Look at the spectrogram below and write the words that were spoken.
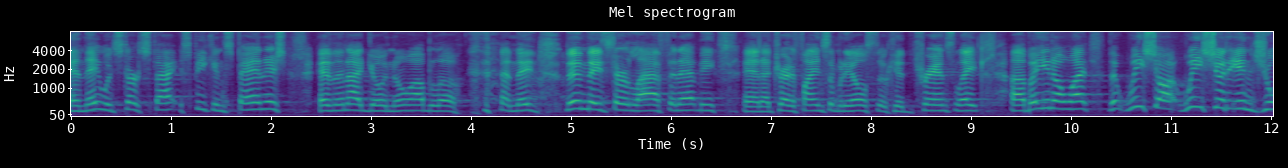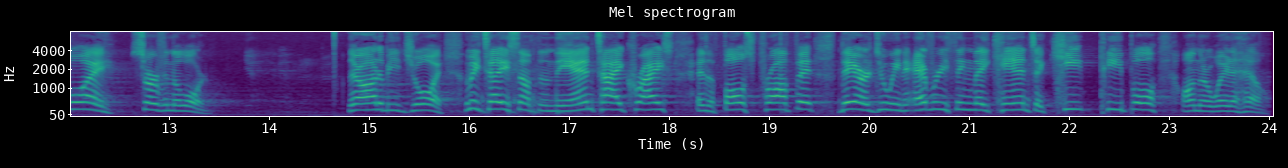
And they would start spa- speaking Spanish, and then I'd go, no hablo. and they then they'd start laughing at me, and I'd try to find somebody else that could translate. Uh, but you know what? That we, saw, we should enjoy serving the Lord. There ought to be joy. Let me tell you something the Antichrist and the false prophet, they are doing everything they can to keep people on their way to hell.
